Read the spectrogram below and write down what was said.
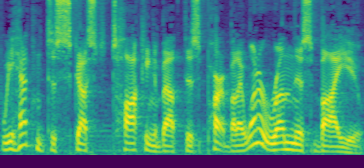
we hadn't discussed talking about this part, but I want to run this by you.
